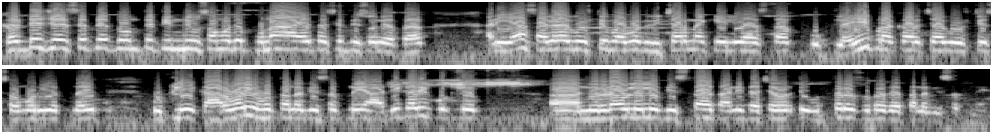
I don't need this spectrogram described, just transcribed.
खड्डे जैसे ते दोन ते तीन दिवसामध्ये पुन्हा आहेत तसे दिसून येतात. आणि या सगळ्या गोष्टीबाबत विचारणा केली असता कुठल्याही प्रकारच्या गोष्टी समोर येत नाहीत. कुठलीही कारवाई होताना दिसत नाही. अधिकारी कुठले अं, निर्डावलेले दिसतात आणि त्याच्यावरती उत्तरं सुद्धा देताना दिसत नाही.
